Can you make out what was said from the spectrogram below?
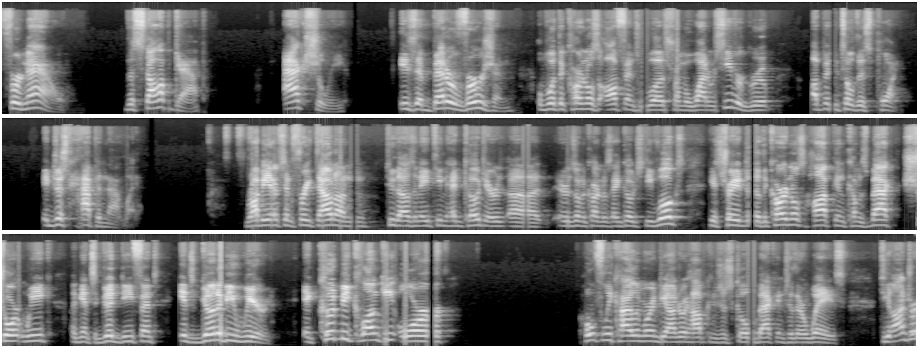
for now, the stopgap actually is a better version of what the Cardinals' offense was from a wide receiver group up until this point. It just happened that way. Robbie Anderson freaked out on 2018 head coach, uh, Arizona Cardinals head coach Steve Wilks, gets traded to the Cardinals. Hopkins comes back, short week against a good defense. It's going to be weird. It could be clunky, or hopefully Kyler Murray and DeAndre Hopkins just go back into their ways. DeAndre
